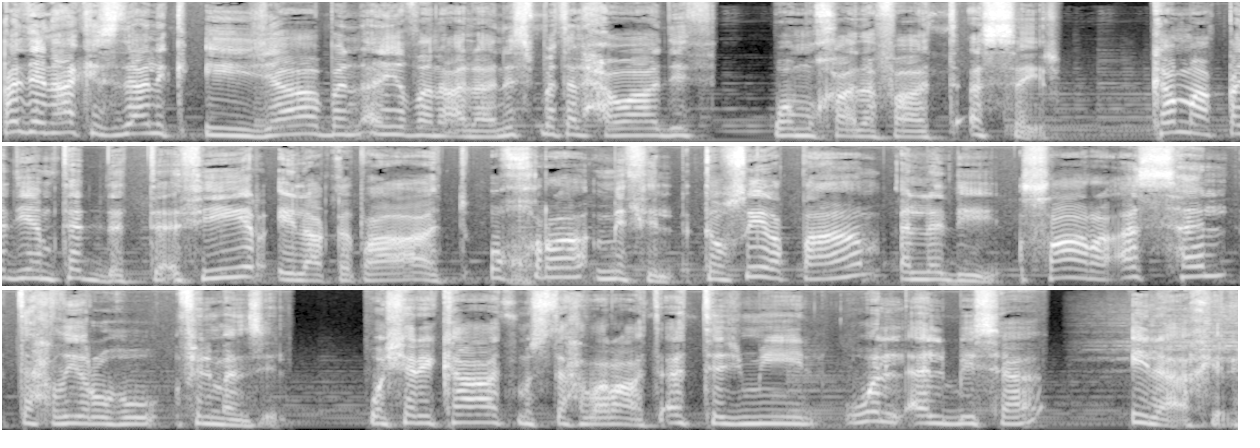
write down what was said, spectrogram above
قد ينعكس ذلك ايجابا أيضا على نسبة الحوادث ومخالفات السير. كما قد يمتد التأثير إلى قطاعات أخرى مثل توصيل الطعام الذي صار أسهل تحضيره في المنزل وشركات مستحضرات التجميل والألبسة إلى آخره.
